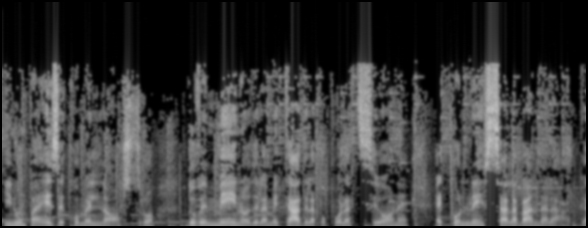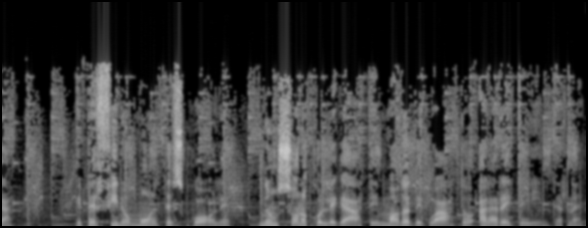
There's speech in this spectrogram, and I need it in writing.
in un paese come il nostro, dove meno della metà della popolazione è connessa alla banda larga. E perfino molte scuole non sono collegate in modo adeguato alla rete internet.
